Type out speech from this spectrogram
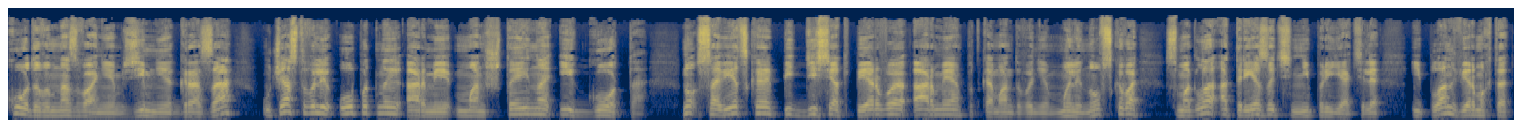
кодовым названием «Зимняя гроза» участвовали опытные армии Манштейна и Гота – Но советская 51-я армия под командованием Малиновского смогла отрезать неприятеля, и план вермахта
